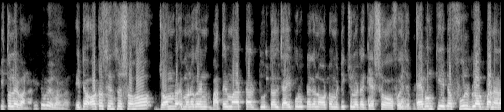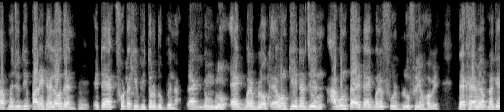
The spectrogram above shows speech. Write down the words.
পিতলের বানার। পিতলের বার্নার এটা অটো সেন্সর সহ জম মনে করেন ভাতের মাঠটার দুধ ডাল যাই পড়ুক না কেন অটোমেটিক চুলাটা গ্যাস সহ অফ হয়ে যাবে। এবং কি এটা ফুল ব্লক বানার। আপনি যদি পানি ঢেলাও দেন এটা এক ফোঁটা কি ভিতর ঢুকবে না। একদম ব্লক একবার ব্লক এবং কি এটার যে আগুনটা এটা একবারে ফুল ব্লু ফিল্ম হবে। দেখায় আমি আপনাকে।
